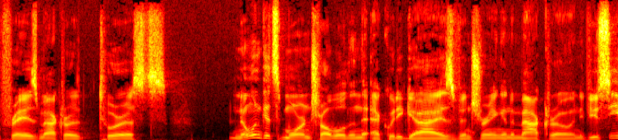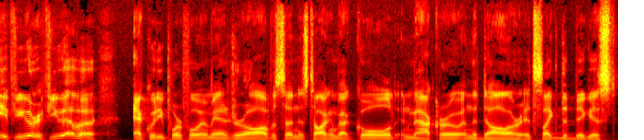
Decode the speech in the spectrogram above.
phrase macro tourists. No one gets more in trouble than the equity guys venturing into macro. And if you see, if you are if you have a equity portfolio manager all of a sudden is talking about gold and macro and the dollar, it's like the biggest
